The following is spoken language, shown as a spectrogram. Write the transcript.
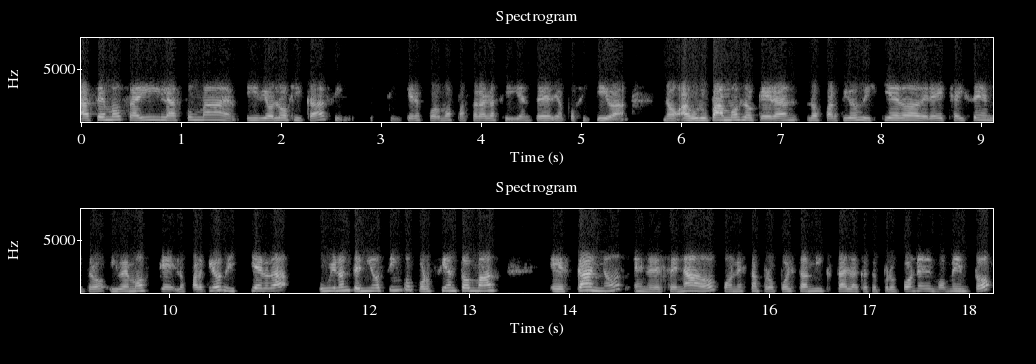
Hacemos ahí la suma ideológica, si, si quieres podemos pasar a la siguiente diapositiva, ¿no? Agrupamos lo que eran los partidos de izquierda, derecha y centro y vemos que los partidos de izquierda hubieran tenido 5% más escaños en el Senado con esta propuesta mixta, la que se propone de momento,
